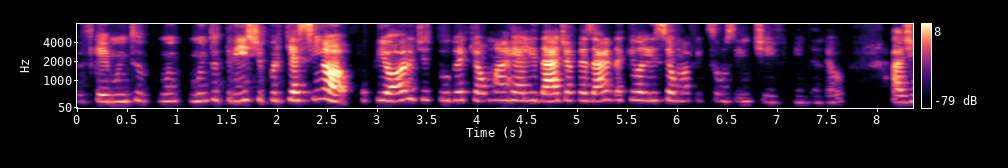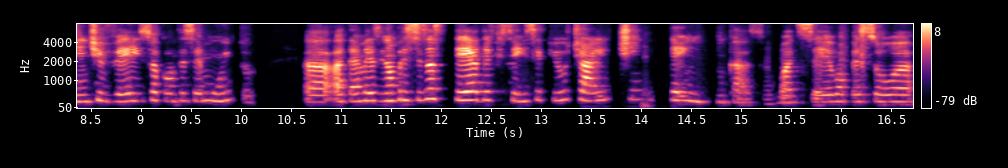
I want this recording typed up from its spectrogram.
Eu fiquei muito, muito, muito triste, porque assim, ó, o pior de tudo é que é uma realidade, apesar daquilo ali ser uma ficção científica, entendeu? A gente vê isso acontecer muito. Ah, até mesmo, não precisa ter a deficiência que o Charlie tem, no caso. Uhum. Pode ser uma pessoa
